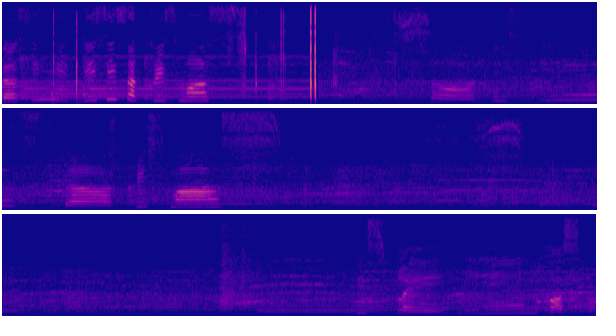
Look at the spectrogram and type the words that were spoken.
The thi- this is a Christmas. So this is the Christmas display in Costco.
